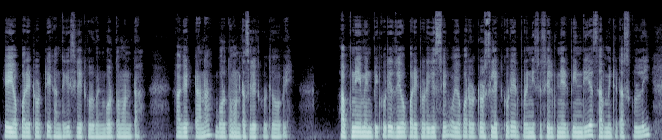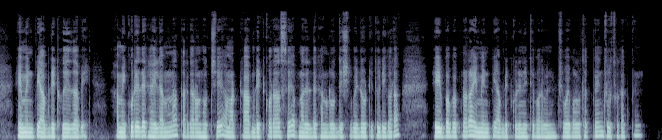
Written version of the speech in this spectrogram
এই অপারেটরটি এখান থেকে সিলেক্ট করবেন বর্তমানটা। আগেরটা না, বর্তমানটা সিলেক্ট করতে হবে। আপনি এমএনপি করে যে অপারেটরে গেছেন, ওই অপারেটর সিলেক্ট করে এরপরে নিচে সেলফিনের পিন দিয়ে সাবমিটে টাচ করলেই এমএনপি আপডেট হয়ে যাবে। আমি করে দেখাইলাম না, তার কারণ হচ্ছে আমারটা আপডেট করা আছে, আপনাদের দেখানোর উদ্দেশ্যে ভিডিওটি তৈরি করা। এইভাবে আপনারা এমএনপি আপডেট করে নিতে পারবেন। সবাই ভালো থাকবেন সুস্থ থাকবেন।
